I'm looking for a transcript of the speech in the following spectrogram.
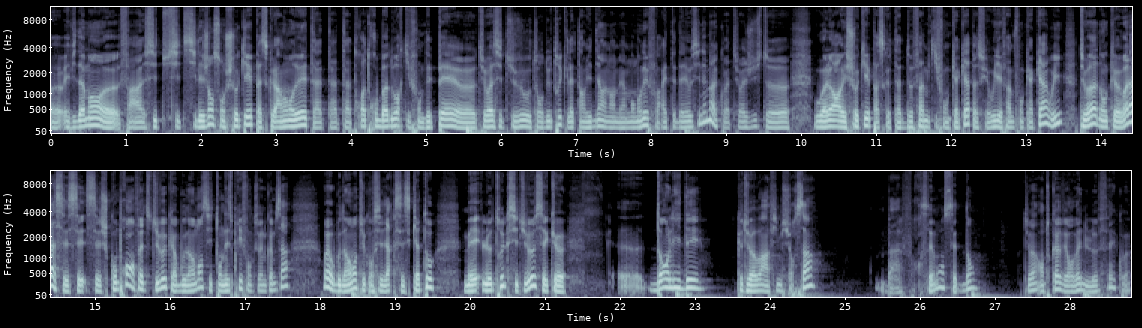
euh, évidemment, euh, enfin, si, les gens sont choqués parce qu'à un moment donné, t'as as, trois troubadours qui font des paix, tu vois, si tu veux, autour du truc, là, t'as envie de dire, non, mais à un moment donné, faut arrêter d'aller au cinéma, quoi. Tu vois, juste. ou alors, est choqué parce que t'as deux femmes qui font caca, parce que oui, les femmes font caca, oui. Tu vois, donc voilà, c'est, je comprends, en fait, si tu veux, qu'à bout d'un moment, si ton esprit fonctionne comme ça, ouais, au bout d'un moment, tu considères que c'est scato. Mais le truc, si tu veux, c'est que dans l'idée que tu vas voir un film sur ça, bah forcément, c'est dedans. Tu vois, en tout cas, Verhoeven le fait, quoi.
